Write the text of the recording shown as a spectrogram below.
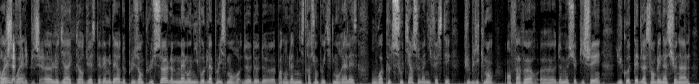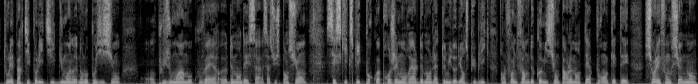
au chef Philippe Pichet. Euh, le directeur du SPVM est d'ailleurs de plus en plus seul, même au niveau de la police de, de, de, pardon de l'administration politique montréalaise, on voit peu de soutien se manifester publiquement en faveur euh, de Monsieur Pichet. Du côté de l'Assemblée nationale, tous les partis politiques, du moins dans l'opposition, ont plus ou moins un mot couvert euh, demandé sa, suspension. C'est ce qui explique pourquoi Projet Montréal demande la tenue d'audience publique, dans le fond une forme de commission parlementaire pour enquêter sur les fonctionnements,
